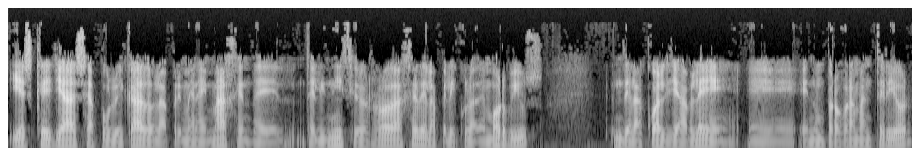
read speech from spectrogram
y es que ya se ha publicado la primera imagen del, del, inicio del rodaje de la película de Morbius, de la cual ya hablé eh, en un programa anterior,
